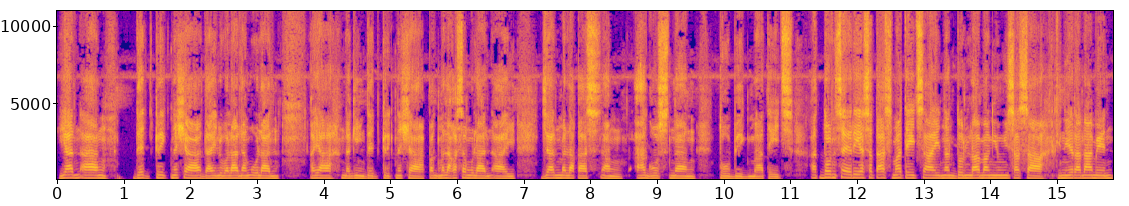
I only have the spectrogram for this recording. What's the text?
yan ang dead creek na siya dahil wala nang ulan. Kaya naging dead creek na siya. Pag malakas ang ulan ay dyan malakas ang agos ng tubig matage. At doon sa area sa taas matage ay nandun lamang yung isa sa tinira namin.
